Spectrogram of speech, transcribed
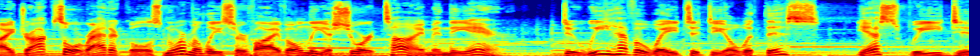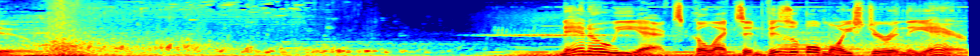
hydroxyl radicals normally survive only a short time in the air. Do we have a way to deal with this? Yes, we do. NanoEX collects invisible moisture in the air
